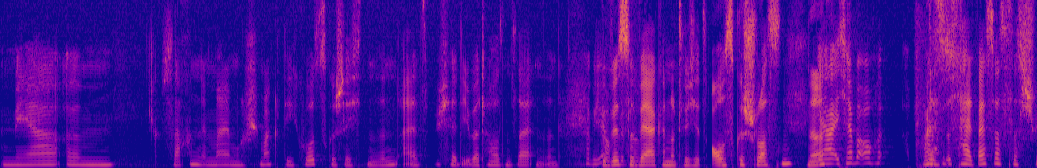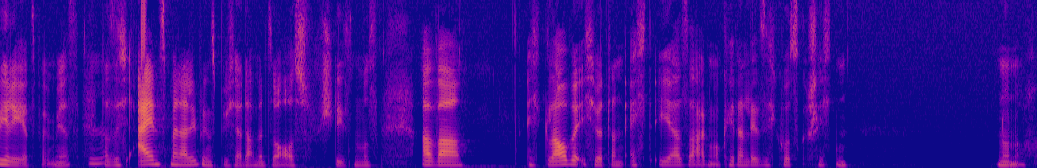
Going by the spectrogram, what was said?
mehr ähm, Sachen in meinem Geschmack, die Kurzgeschichten sind, als Bücher, die über 1000 Seiten sind. Gewisse. Werke natürlich jetzt ausgeschlossen. Ne? Ja, ich habe auch. Obwohl, das ist halt, weißt du, was das Schwierige jetzt bei mir ist? Dass ich eins meiner Lieblingsbücher damit so ausschließen muss. Aber ich glaube, ich würde dann echt eher sagen, okay, dann lese ich Kurzgeschichten. Nur noch.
